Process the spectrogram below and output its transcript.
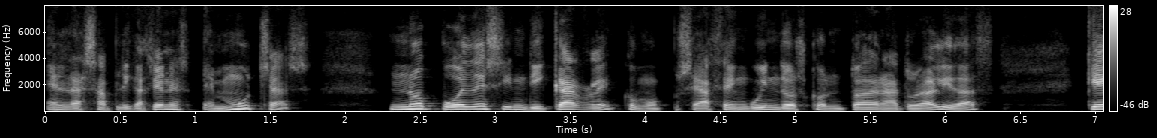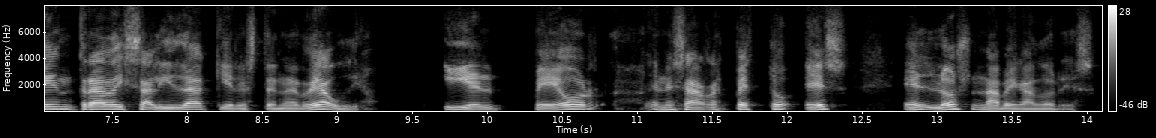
en las aplicaciones, en muchas, no puedes indicarle, como se hace en Windows con toda naturalidad, qué entrada y salida quieres tener de audio. Y el peor en ese respecto es en los navegadores.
